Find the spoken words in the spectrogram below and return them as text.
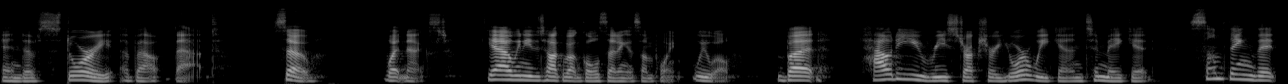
End of story about that. So, what next? Yeah, we need to talk about goal setting at some point. We will. But how do you restructure your weekend to make it something that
